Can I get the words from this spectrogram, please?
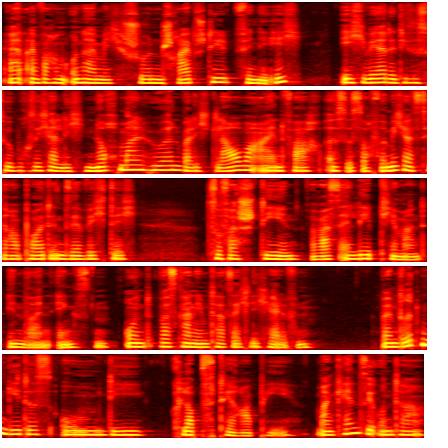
Er hat einfach einen unheimlich schönen Schreibstil, finde ich. Ich werde dieses Hörbuch sicherlich nochmal hören, weil ich glaube einfach, es ist auch für mich als Therapeutin sehr wichtig, zu verstehen, was erlebt jemand in seinen Ängsten und was kann ihm tatsächlich helfen. Beim dritten geht es um die Klopftherapie. Man kennt sie unter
